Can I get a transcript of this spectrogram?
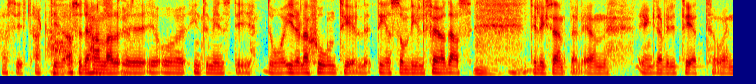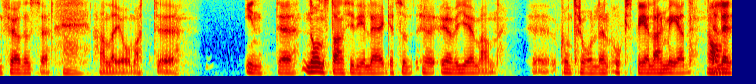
Passivt aktiv. Ja, alltså det handlar, det. Eh, och inte minst i, då, i relation till det som vill födas. Mm. Mm. Till exempel en, en graviditet och en födelse. handlar ju om att eh, inte, någonstans i det läget så eh, överger man eh, kontrollen och spelar med. Ja. Eller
